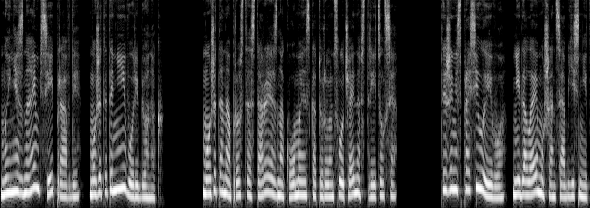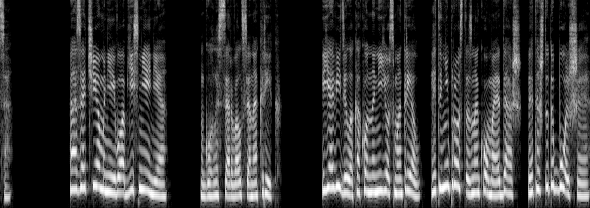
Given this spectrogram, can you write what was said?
«Мы не знаем всей правды. Может, это не его ребенок. Может, она просто старая знакомая, с которой он случайно встретился. Ты же не спросила его, не дала ему шанса объясниться». «А зачем мне его объяснение?» Голос сорвался на крик. Я видела, как он на нее смотрел. Это не просто знакомая, Даш, это что-то большее.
